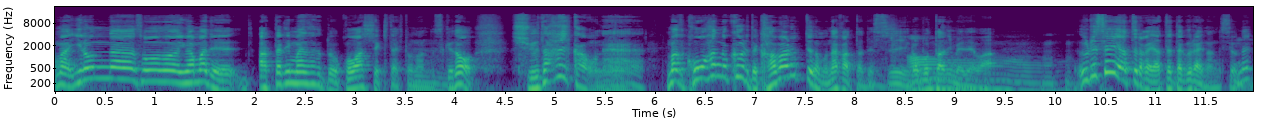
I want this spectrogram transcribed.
まあいろんなその今まで当たり前のことを壊してきた人なんですけど、主題歌をねまず後半のクールで変わるっていうのもなかったですしロボットアニメでは。うるせえやつらがやってたぐらいなんですよね。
